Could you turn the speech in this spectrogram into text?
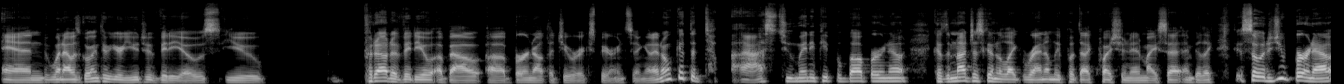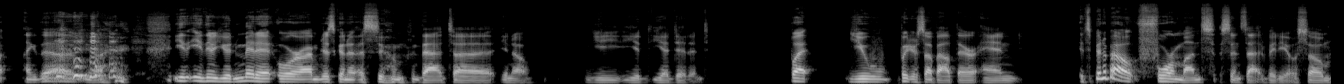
And when I was going through your YouTube videos, you put out a video about uh, burnout that you were experiencing. And I don't get to t- ask too many people about burnout because I'm not just going to like randomly put that question in my set and be like, so did you burn out? Like, uh, you know, either you admit it or I'm just going to assume that, uh, you know, you, you, you didn't. But you put yourself out there and it's been about four months since that video. So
